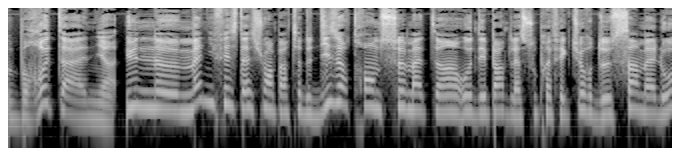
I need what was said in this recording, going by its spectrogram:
Bretagne. Une manifestation à partir de 10h30 ce matin au départ de la sous-préfecture de Saint-Malo.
